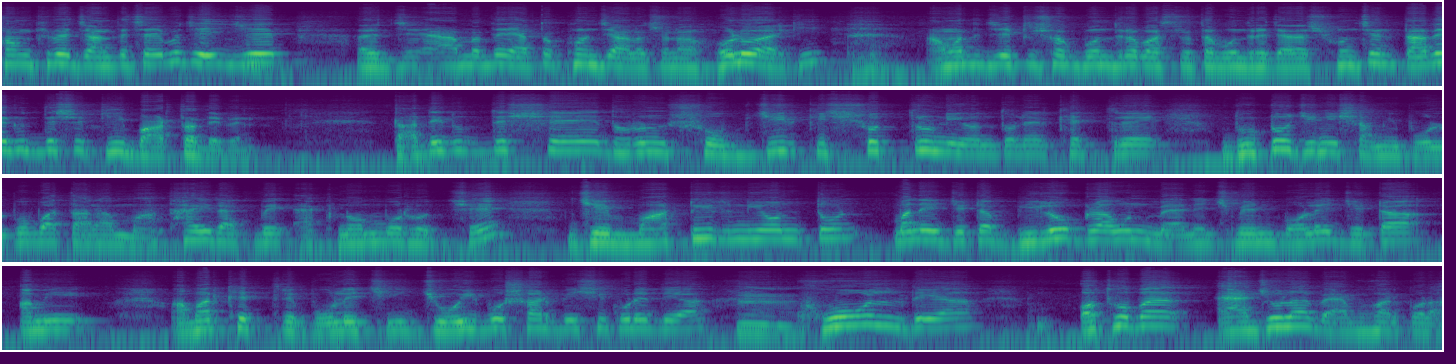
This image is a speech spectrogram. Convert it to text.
সংক্ষেপে জানতে চাইব যে এই যে যে আমাদের এতক্ষণ যে আলোচনা হলো আর কি আমাদের যে কৃষক বন্ধুরা বা শ্রোতা বন্ধুরা যারা শুনছেন তাদের উদ্দেশ্যে কি বার্তা দেবেন? তাদের উদ্দেশ্যে ধরুন সবজির কীটশত্রু নিয়ন্ত্রণের ক্ষেত্রে দুটো জিনিস আমি বলব বা তারা মাথায় রাখবে। এক নম্বর হচ্ছে যে মাটির নিয়ন্ত্রণ মানে যেটা বিলো গ্রাউন্ড ম্যানেজমেন্ট বলে যেটা আমি আমার ক্ষেত্রে বলেছি জৈব সার বেশি করে দেয়া খোল দেয়া অথবা অ্যাজোলা ব্যবহার করা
